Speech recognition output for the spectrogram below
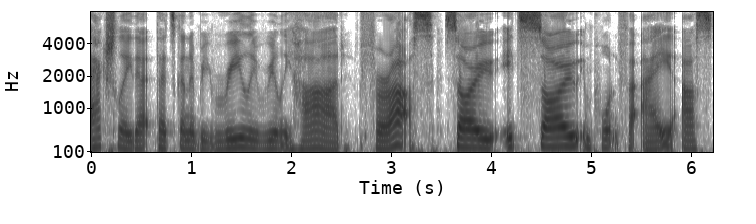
actually that that's going to be really really hard for us so it's so important for a us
